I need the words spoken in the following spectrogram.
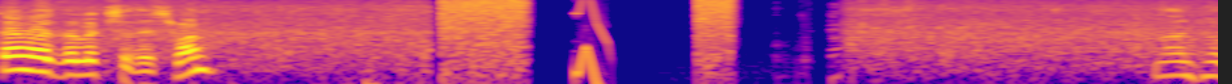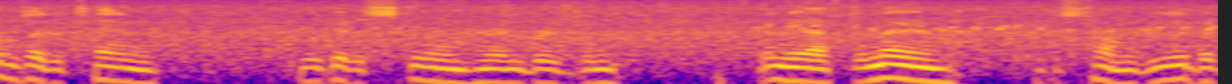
Don't like the looks of this one. Nine times out of ten, you'll get a storm here in Brisbane in the afternoon at this time of year, but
